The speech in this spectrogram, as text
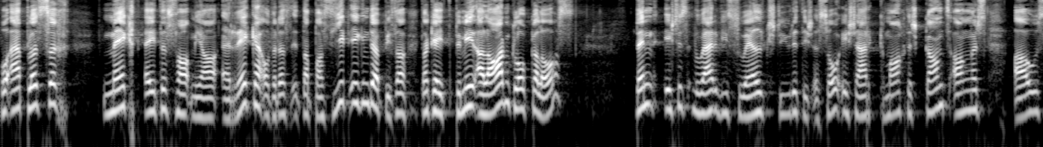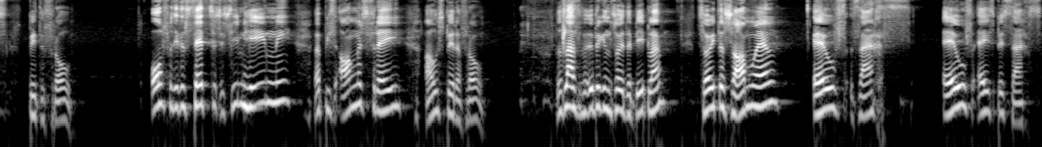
wo er plötzlich merkt, ey, das fängt mich an erregen oder das, da passiert irgendetwas, da, da geht bei mir Alarmglocke los, dann ist es, weil er visuell gesteuert ist. So ist er gemacht, das ist ganz anders als bei der Frau. Offensichtlich setzt es in seinem Hirn etwas anderes frei als bei einer Frau. Das lesen wir übrigens so in der Bibel. 2. Samuel 11, 6, 11, 1 bis 6.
